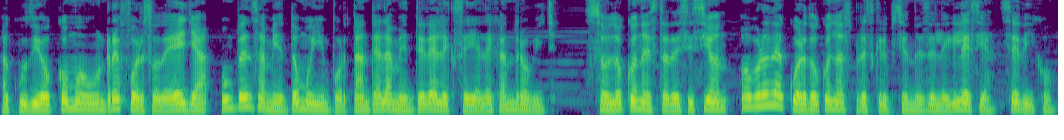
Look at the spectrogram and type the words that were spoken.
acudió como un refuerzo de ella un pensamiento muy importante a la mente de Alexei Alejandrovich. Solo con esta decisión obro de acuerdo con las prescripciones de la Iglesia, se dijo.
